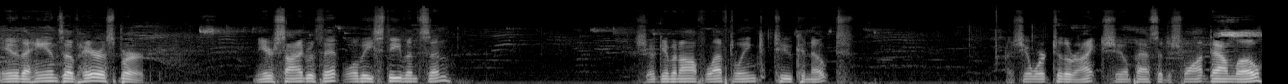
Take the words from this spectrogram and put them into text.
into the hands of Harrisburg. Near side with it will be Stevenson. She'll give it off left wing to Canote. She'll work to the right. She'll pass it to Schwant down low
